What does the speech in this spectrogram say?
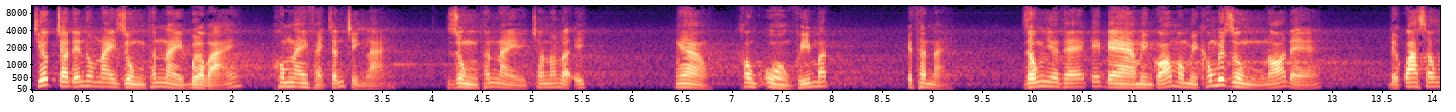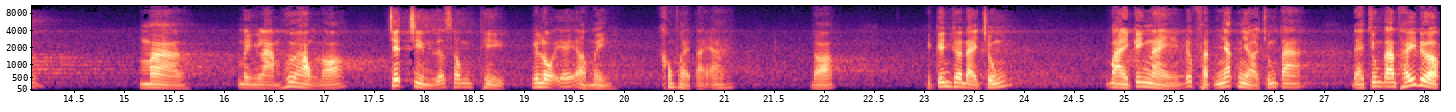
trước cho đến hôm nay dùng thân này bừa bãi, hôm nay phải chấn chỉnh lại. Dùng thân này cho nó lợi ích. Nghe không? Không uổng phí mất cái thân này. Giống như thế, cái bè mình có mà mình không biết dùng nó để để qua sông, mà mình làm hư hỏng nó, chết chìm giữa sông thì cái lỗi ấy ở mình, không phải tại ai. Đó. Thì kinh thưa đại chúng, bài kinh này đức phật nhắc nhở chúng ta, để chúng ta thấy được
